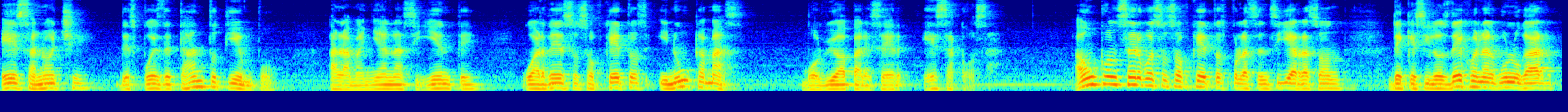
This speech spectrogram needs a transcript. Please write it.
Esa noche, después de tanto tiempo, a la mañana siguiente, guardé esos objetos y nunca más volvió a aparecer esa cosa. Aún conservo esos objetos por la sencilla razón de que si los dejo en algún lugar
